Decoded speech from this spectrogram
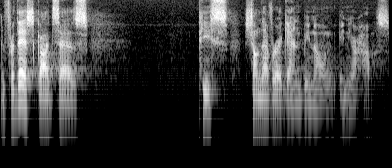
And for this, God says, Peace shall never again be known in your house.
